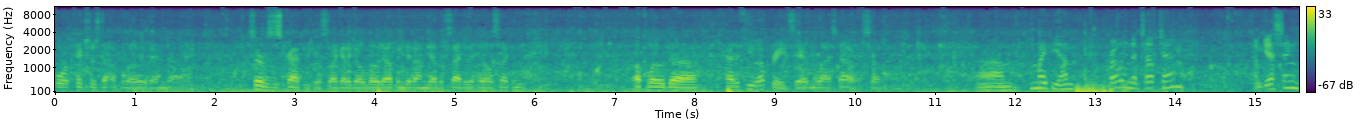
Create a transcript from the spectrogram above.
four pictures to upload and uh, service is crappy here, so I got to go load up and get on the other side of the hill so I can upload. Uh, had a few upgrades there in the last hour, so um, might be. I'm probably in the top 10. I'm guessing.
